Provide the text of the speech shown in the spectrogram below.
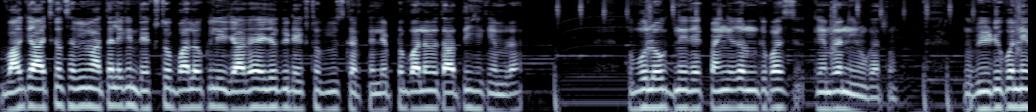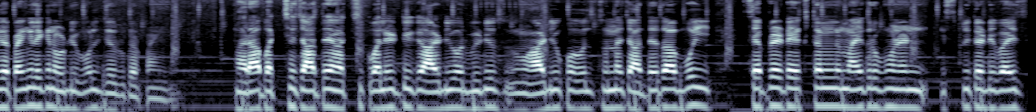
बाकी आजकल सभी में आता है, लेकिन डेस्कटॉप वालों के लिए ज़्यादा है, जो कि डेस्कटॉप यूज़ करते हैं। लैपटॉप वालों में तो आती है कैमरा। तो वो लोग नहीं देख पाएँगे, अगर उनके पास कैमरा नहीं होगा तो। तो वीडियो कॉल नहीं कर पाएँगे, लेकिन ऑडियो कॉल ज़रूर कर पाएँगे। अगर आप अच्छे चाहते हैं, अच्छी क्वालिटी के ऑडियो और वीडियो ऑडियो कॉल सुनना चाहते हैं तो आप वही separate external microphone and speaker device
